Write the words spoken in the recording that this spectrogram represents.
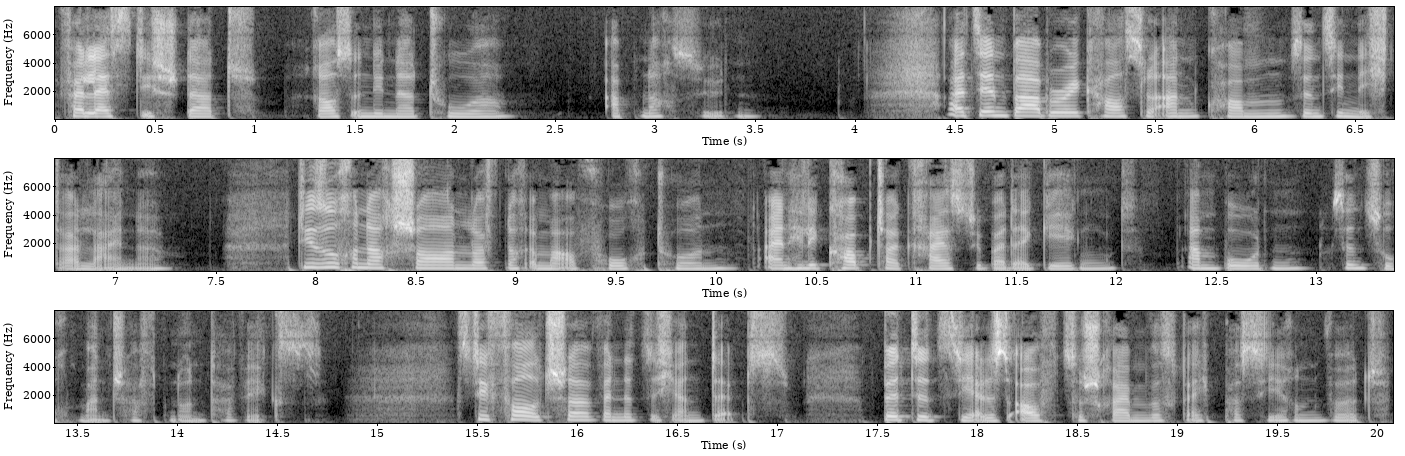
verlässt die Stadt, raus in die Natur, ab nach Süden. Als sie in Barbary Castle ankommen, sind sie nicht alleine. Die Suche nach Sean läuft noch immer auf Hochtouren. Ein Helikopter kreist über der Gegend. Am Boden sind Suchmannschaften unterwegs. Steve Fulcher wendet sich an Debs, bittet sie, alles aufzuschreiben, was gleich passieren wird,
